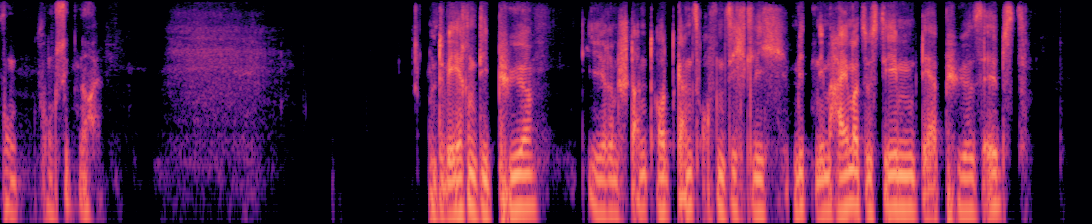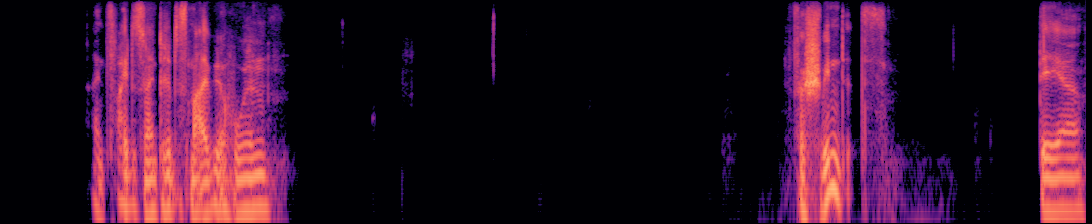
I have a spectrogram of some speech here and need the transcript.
Funk Funksignal. Und während die Pür ihren Standort ganz offensichtlich mitten im Heimatsystem der Pür selbst ein zweites und ein drittes Mal wiederholen, verschwindet der,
